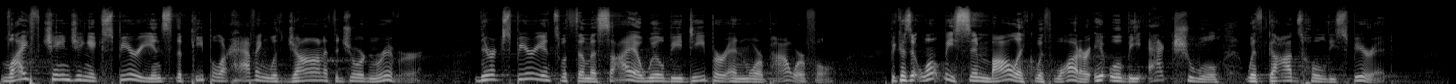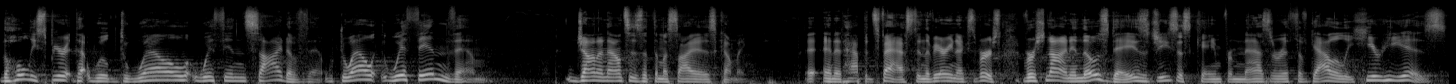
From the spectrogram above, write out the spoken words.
life changing experience the people are having with John at the Jordan River, their experience with the Messiah will be deeper and more powerful. Because it won't be symbolic with water, it will be actual with God's Holy Spirit. The Holy Spirit that will dwell within inside of them, dwell within them. John announces that the Messiah is coming and it happens fast in the very next verse. Verse 9 In those days, Jesus came from Nazareth of Galilee. Here he is,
